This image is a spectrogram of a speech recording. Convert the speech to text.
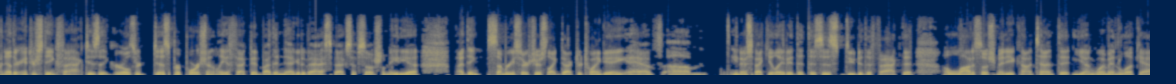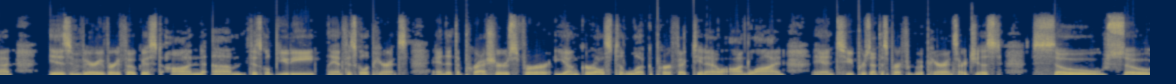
Another interesting fact is that girls are disproportionately affected by the negative aspects of social media. I think some researchers like Dr. Twenge have, um, you know, speculated that this is due to the fact that a lot of social media content that young women look at is very, very focused on um, physical beauty and physical appearance, and that the pressures for young girls to look perfect, you know, online and to present this perfect appearance are just so, so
